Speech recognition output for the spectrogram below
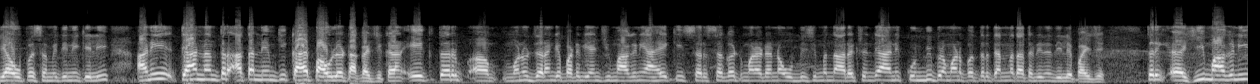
या उपसमितीने केली. आणि त्यानंतर आता नेमकी काय पावलं टाकायची? कारण एक तर मनोज जरांगे पाटील यांची मागणी आहे की सरसगट मराठ्यांना ओबीसी मधनं आरक्षण द्या आणि कुणबी प्रमाणपत्र त्यांना तातडीने दिले पाहिजे. तर ही मागणी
